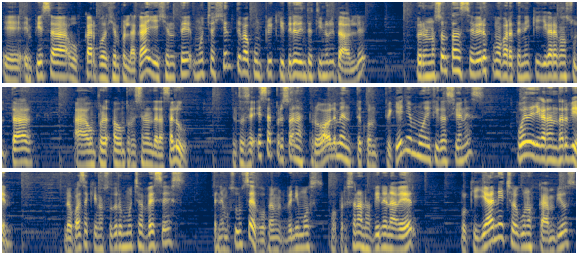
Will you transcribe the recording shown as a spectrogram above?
eh, empieza a buscar, por ejemplo, en la calle, gente, mucha gente va a cumplir criterios de intestino irritable, pero no son tan severos como para tener que llegar a consultar a un, a un profesional de la salud. Entonces, esas personas probablemente con pequeñas modificaciones puede llegar a andar bien. Lo que pasa es que nosotros muchas veces tenemos un sesgo. Venimos, o personas nos vienen a ver porque ya han hecho algunos cambios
